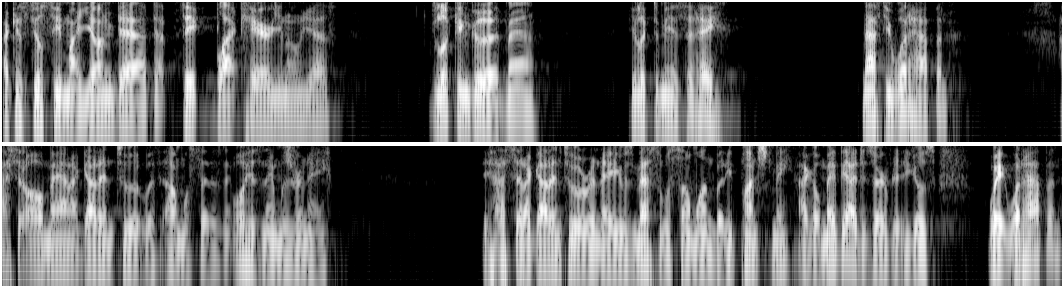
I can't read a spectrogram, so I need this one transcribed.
I can still see my young dad, that thick black hair, you know, he has. Looking good, man. He looked at me and said, Hey, Matthew, what happened? I said, Oh, man, I got into it with, I almost said his name. Well, his name was Renee. I said, I got into it, Renee. He was messing with someone, but he punched me. I go, Maybe I deserved it. He goes, Wait, what happened?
